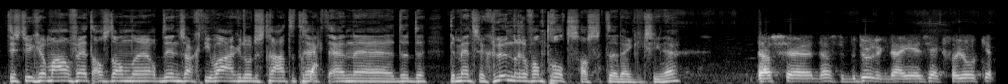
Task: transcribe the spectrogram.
het is natuurlijk helemaal vet als dan eh, op dinsdag die wagen door de straten trekt en eh, de, de, de mensen glunderen van trots, als ze het eh, denk ik zien, hè? Dat is, eh, dat is de bedoeling, dat je zegt van joh, ik heb,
